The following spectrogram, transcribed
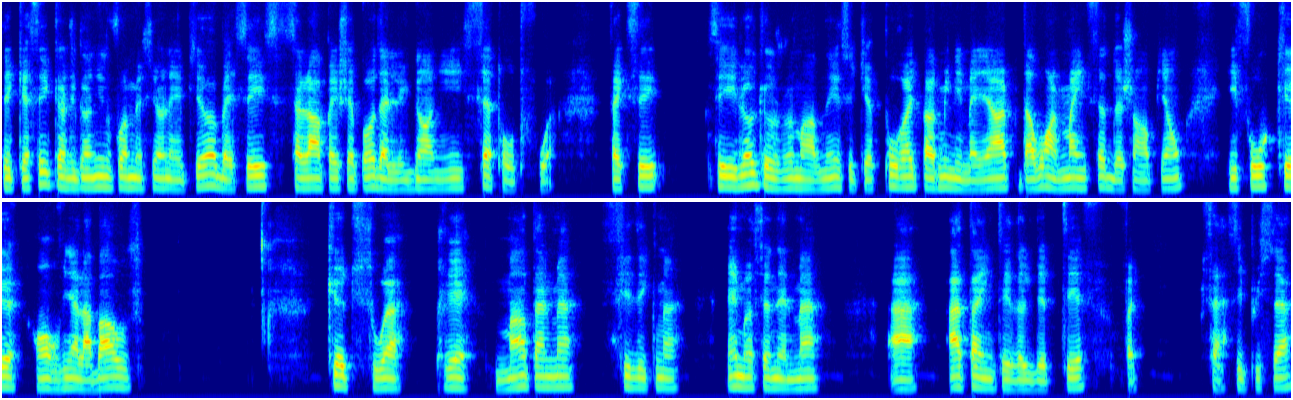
C'est que c'est quand j'ai gagné une fois Monsieur Olympia, ben ça ne l'empêchait pas d'aller gagner sept autres fois. Fait que c'est c'est là que je veux m'en venir, c'est que pour être parmi les meilleurs, d'avoir un mindset de champion, il faut qu'on revienne à la base, que tu sois prêt mentalement, physiquement, émotionnellement à atteindre tes objectifs. c'est assez puissant.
